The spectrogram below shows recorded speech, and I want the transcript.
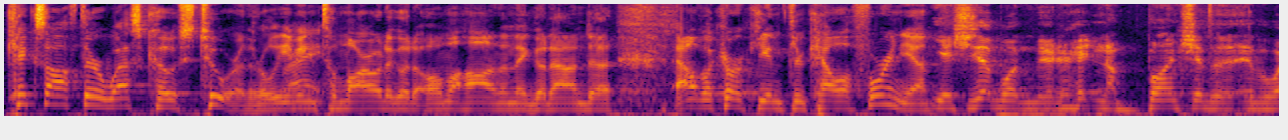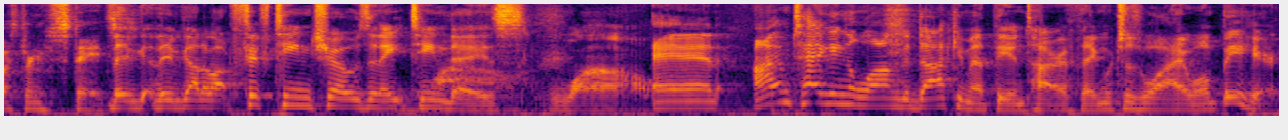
kicks off their West Coast tour. They're leaving right. tomorrow to go to Omaha, and then they go down to Albuquerque and through California. Yeah, she's at one they're hitting a bunch of the, the western states. They've, they've got about 15 shows in 18 wow. days. Wow. And I'm tagging along to document the entire thing, which is why I won't be here.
